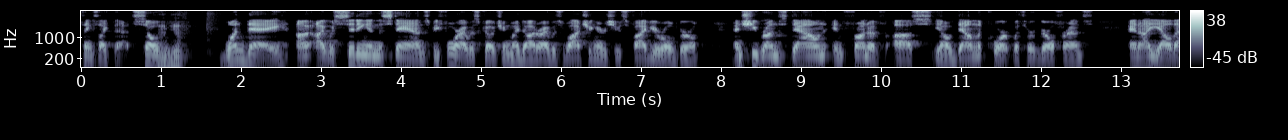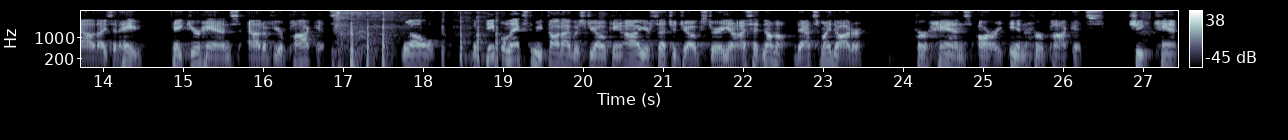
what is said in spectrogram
things like that. So mm-hmm. One day uh, I was sitting in the stands before I was coaching my daughter. I was watching her. She was a five year old girl. And she runs down in front of us, you know, down the court with her girlfriends and I yelled out, I said, Hey, take your hands out of your pockets. well, the people next to me thought I was joking. Oh, you're such a jokester. You know, I said, No, no, that's my daughter. Her hands are in her pockets. She can't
